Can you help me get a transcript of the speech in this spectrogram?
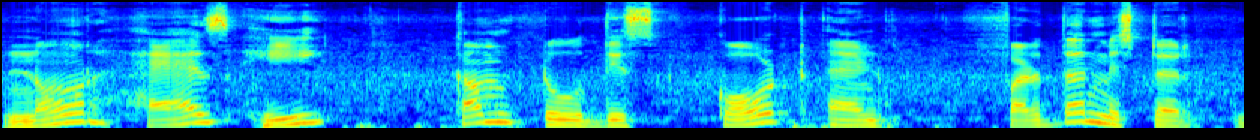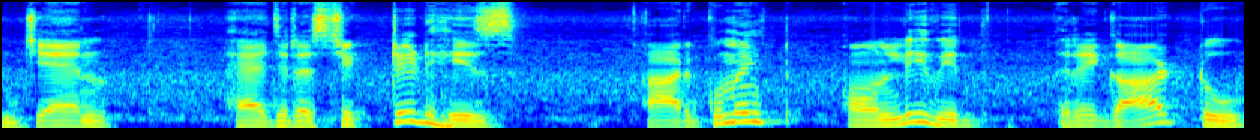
nor has he come to this court, and further, Mr. Jain has restricted his argument only with regard to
